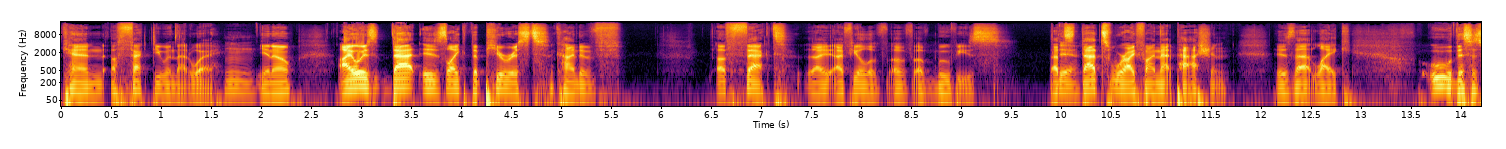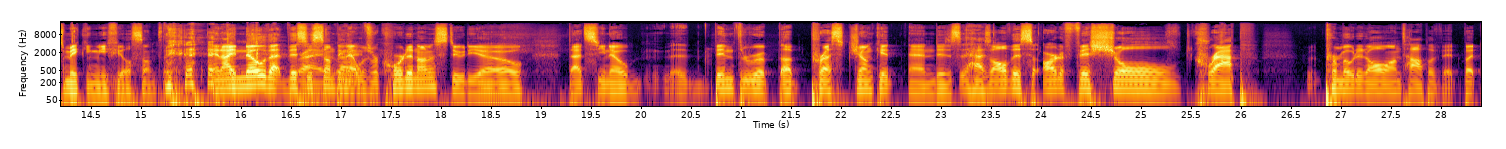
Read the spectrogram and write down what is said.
can affect you in that way Mm. you know i always that is like the purest kind of effect i, I feel of, of, of movies that's Yeah. that's where i find that passion is that like ooh this is making me feel something. And i know that this Right, is something that was recorded on a studio that's you know been through a, a press junket and is has all this artificial crap promoted all on top of it. But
